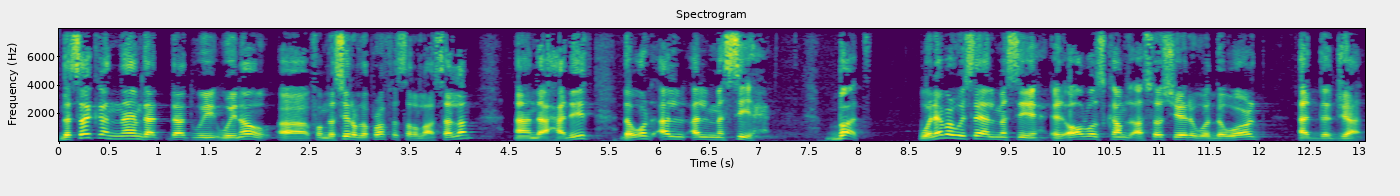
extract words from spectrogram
The second name that, that we, we know uh, from the seer of the Prophet and the hadith, the word al-Masih. But whenever we say al-Masih, it always comes associated with the word ad-Dajjal.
